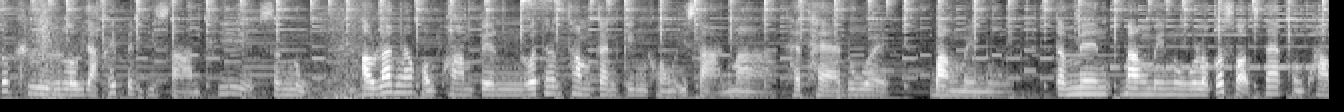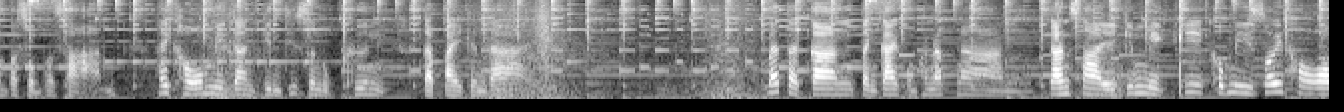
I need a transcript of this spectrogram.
ก็คือเราอยากให้เป็นอีสานที่สนุก เอารากเหง้าของความเป็นวัฒนธรรมการกินของอีสานมาแท้ๆด้วยบางเมนู แต่เมนบางเมนูเราก็สอดแทรกของความผสมผสาน ให้เขามีการกินที่สนุกขึ้นแต่ไปกันได้ แม้แต่การแต่งกายของพนักงาน การใส่กิมมิคที่เขามีสร้อยทอง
